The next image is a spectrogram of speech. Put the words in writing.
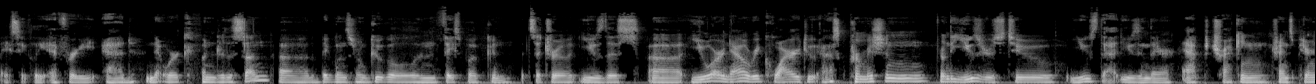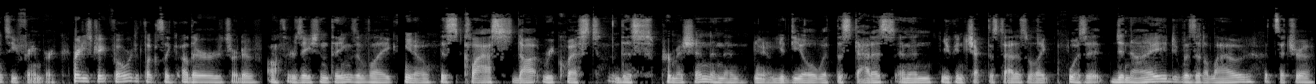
basically every ad network under the sun, uh, the big ones from Google and Facebook and etc. use this. Uh, you are now required to ask permission from the users to use that using their app tracking transparency framework. Pretty straightforward. It looks like other sort of authorization things of like, you know, this class dot request this permission and then, you know, you deal with the status and then you can check the status of like, was it denied? Was it allowed? Etc.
